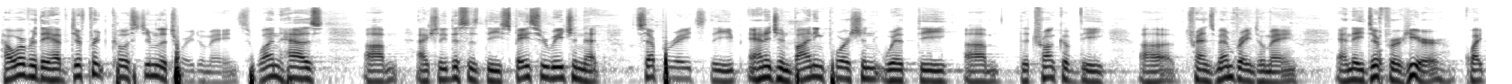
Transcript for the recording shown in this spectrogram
However, they have different co stimulatory domains. One has, um, actually, this is the spacer region that separates the antigen binding portion with the, um, the trunk of the uh, transmembrane domain, and they differ here quite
